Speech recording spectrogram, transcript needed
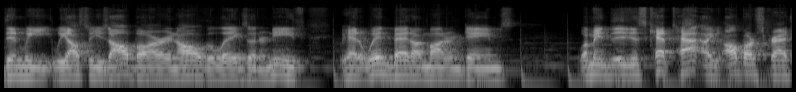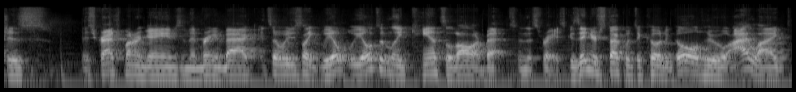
then we we also use Albahr and all the legs underneath. We had a win bet on modern games. I mean, it just kept ha- like Albahr scratches. They scratch modern games and then bring it back. And so we just like we we ultimately canceled all our bets in this race because then you're stuck with Dakota Gold, who I liked,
